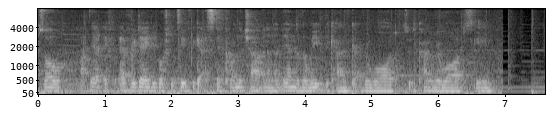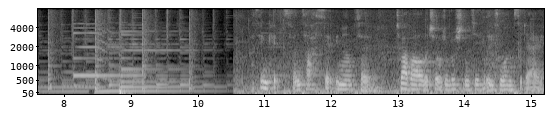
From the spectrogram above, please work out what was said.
so at the end, if every day they brush their teeth they get a sticker on the chart and then at the end of the week they kind of get a reward so it's a kind of reward scheme. I think it's fantastic you know to, to have all the children brushing their teeth at least once a day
